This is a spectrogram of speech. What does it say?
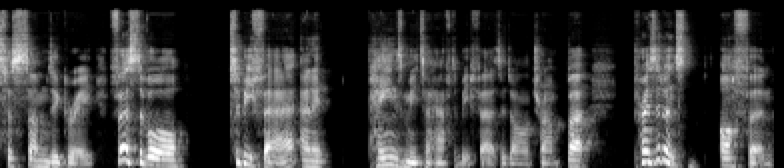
to some degree. First of all, to be fair, and it pains me to have to be fair to Donald Trump, but presidents often,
